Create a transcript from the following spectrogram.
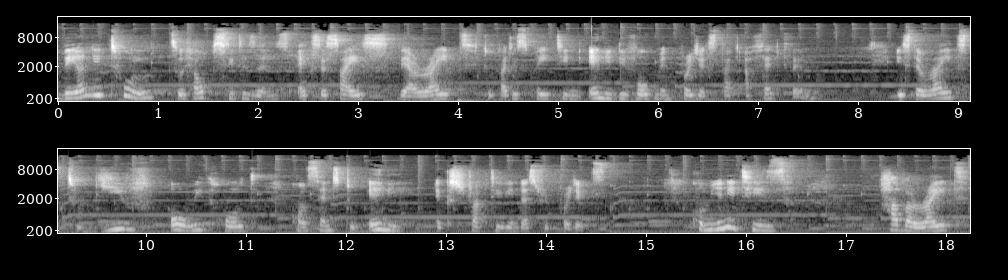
The only tool to help citizens exercise their right to participate in any development projects that affect them is the right to give or withhold consent to any extractive industry projects. Communities have a right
